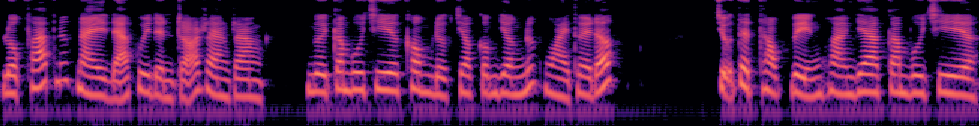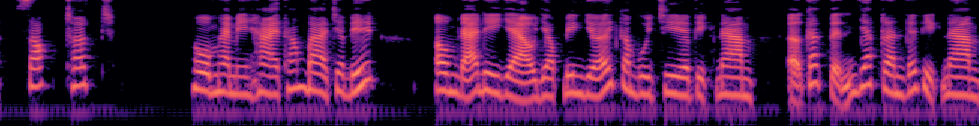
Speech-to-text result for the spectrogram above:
luật pháp nước này đã quy định rõ ràng rằng người Campuchia không được cho công dân nước ngoài thuê đất. Chủ tịch Học viện Hoàng gia Campuchia Sok Thut hôm 22 tháng 3 cho biết ông đã đi dạo dọc biên giới Campuchia-Việt Nam ở các tỉnh giáp ranh với Việt Nam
